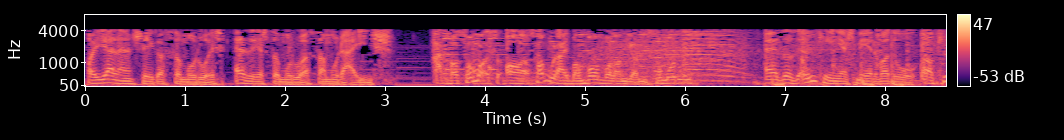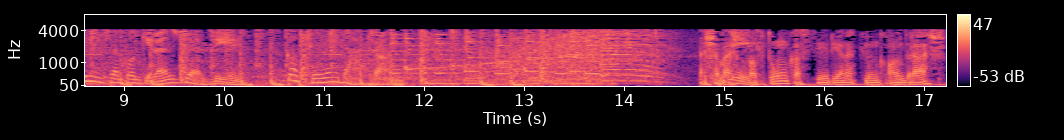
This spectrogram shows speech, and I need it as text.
A jelenség a szomorú, és ezért szomorú a szamuráj is. Hát ha a, a szamurájban van valami, ami szomorú, ez az önkényes mérvadó a 90.9 Jazzin. Kapcsolja bátran! SMS-t kaptunk, azt írja nekünk András.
